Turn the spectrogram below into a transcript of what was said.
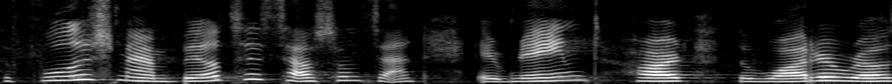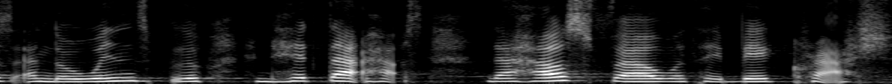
The foolish man built his house on sand. It rained hard, the water rose, and the winds blew and hit that house. The house fell with a big crash.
